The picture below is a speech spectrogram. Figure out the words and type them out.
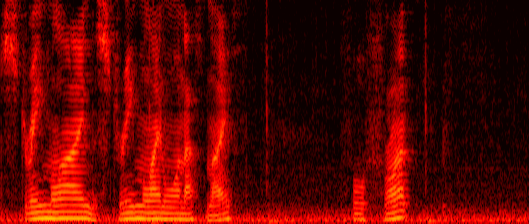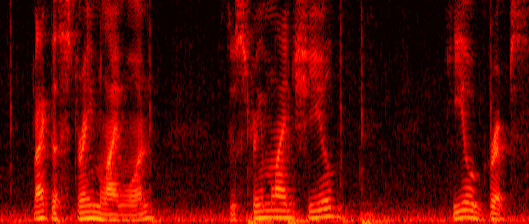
streamlined, the streamline one, that's nice. Full front. I like the streamline one. Let's do streamline shield. Heel grips.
